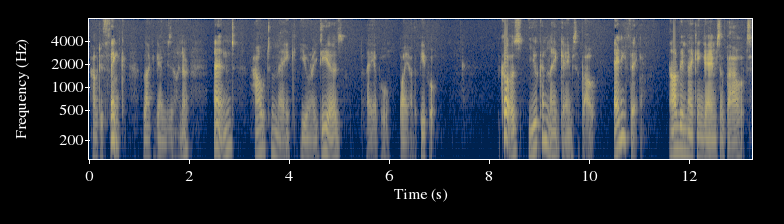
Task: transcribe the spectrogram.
how to think like a game designer and how to make your ideas playable by other people. Because you can make games about anything. I've been making games about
